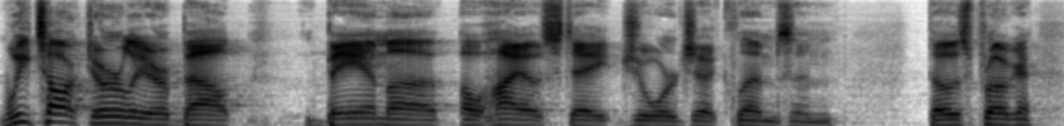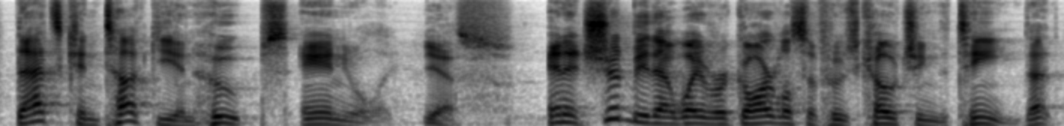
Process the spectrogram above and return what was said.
we talked earlier about Bama, Ohio State, Georgia, Clemson, those programs. That's Kentucky in hoops annually. Yes. And it should be that way regardless of who's coaching the team. That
